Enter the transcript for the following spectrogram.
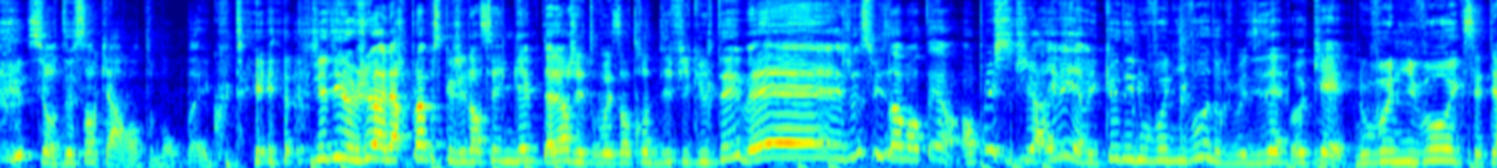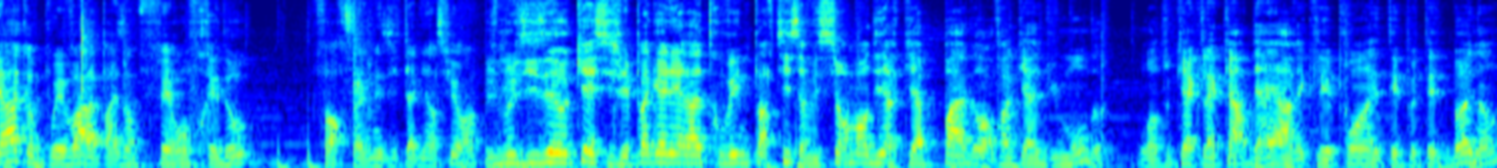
sur 240. Bon, bah écoutez, j'ai dit le jeu a l'air plein parce que j'ai lancé une game tout à l'heure, j'ai trouvé sans trop de difficultés, mais je suis inventaire. En plus, je suis arrivé, il y avait que des nouveaux niveaux, donc je me disais, ok, nouveau niveau, etc. Comme vous pouvez voir là, par exemple, Ferro Fredo, Force à mes italiens sûr. Hein. Je me disais, ok, si j'ai pas galéré à trouver une partie, ça veut sûrement dire qu'il y a pas grand... Enfin, qu'il y a du monde. Ou en tout cas que la carte derrière avec les points était peut-être bonne, hein.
